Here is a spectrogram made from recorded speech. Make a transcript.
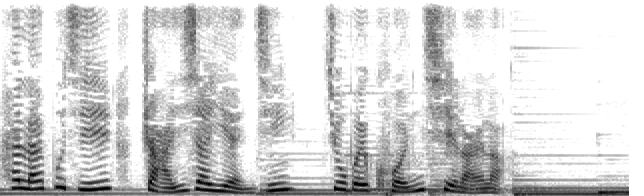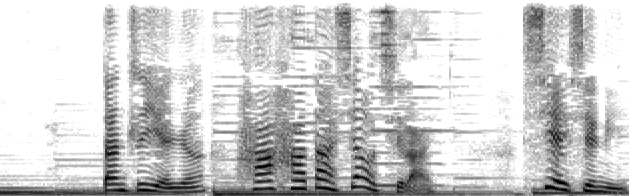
还来不及眨一下眼睛，就被捆起来了。单只眼人哈哈大笑起来：“谢谢你，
